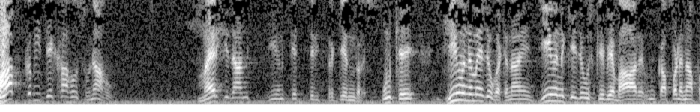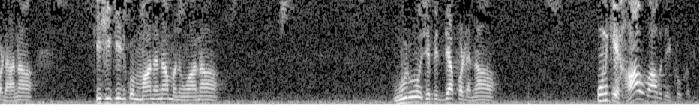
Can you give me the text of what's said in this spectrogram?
आप कभी देखा हो, सुना हो। महर्षि दान जी उनके चरित्र के अंदर, उनके जीवन में जो घटनाएँ, जीवन के जो उसके व्यवहार, उनका पढ़ना, पढ़ाना, किसी चीज़ को मानना, मनवाना, गुरुओं से विद्या पढ़ना, उनके हाव भाव देखो कभी।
